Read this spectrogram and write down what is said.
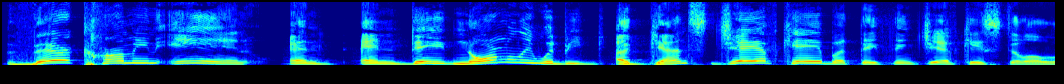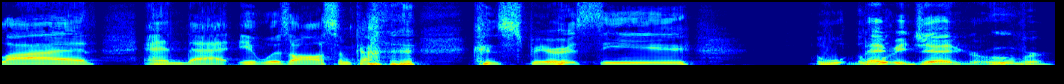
they're coming in and and they normally would be against JFK, but they think JFK is still alive and that it was all some kind of conspiracy. Maybe J. Edgar Hoover.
